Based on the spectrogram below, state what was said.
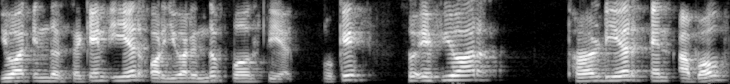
you are in the second year or you are in the first year. Okay? So if you are third year and above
